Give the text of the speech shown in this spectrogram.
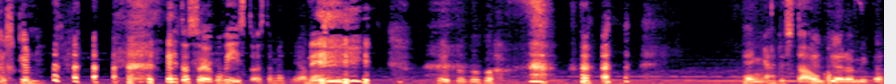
kesken. Ei, tuossa on joku 15 metriä. Niin. Että tota, en Hengähdystauko. tiedä mikä.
